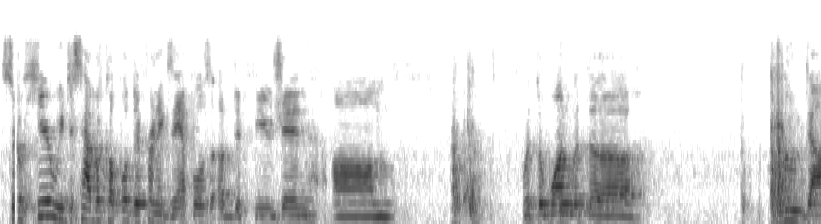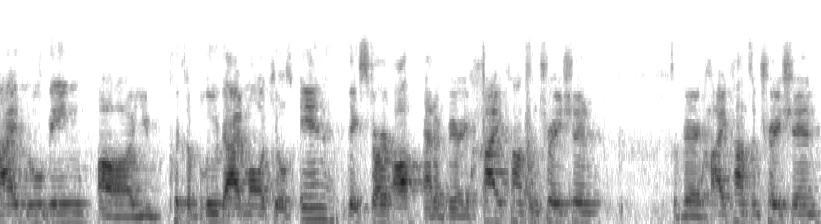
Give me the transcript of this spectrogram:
So here we just have a couple different examples of diffusion. Um, with the one with the blue dye moving. Uh, you put the blue dye molecules in. They start off at a very high concentration. It's a very high concentration.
